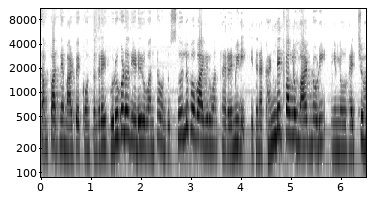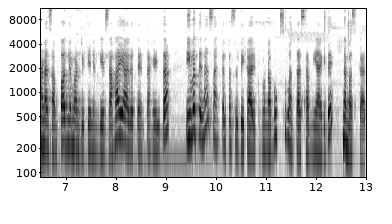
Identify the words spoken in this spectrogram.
ಸಂಪಾದನೆ ಮಾಡಬೇಕು ಅಂತಂದ್ರೆ ಗುರುಗಳು ನೀಡಿರುವಂತ ಒಂದು ಸುಲಭವಾಗಿರುವಂತಹ ರೆಮಿಡಿ ಇದನ್ನ ಖಂಡಿತವಾಗ್ಲೂ ಮಾಡಿ ನೋಡಿ ನಿಮ್ಮ ಹೆಚ್ಚು ಹಣ ಸಂಪಾದನೆ ಮಾಡೋದಕ್ಕೆ ನಿಮ್ಗೆ ಸಹಾಯ ಆಗುತ್ತೆ ಅಂತ ಹೇಳ್ತಾ ಇವತ್ತಿನ ಸಂಕಲ್ಪ ಸುದ್ದಿ ಕಾರ್ಯಕ್ರಮನ ಮುಗಿಸುವಂತ ಸಮಯ ಆಗಿದೆ. ನಮಸ್ಕಾರ.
